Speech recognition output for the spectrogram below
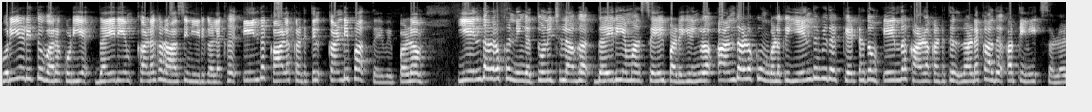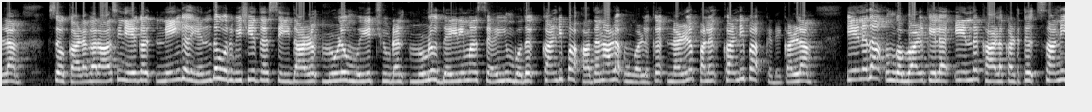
முறியடித்து வரக்கூடிய தைரியம் கடக ராசினியர்களுக்கு இந்த காலகட்டத்தில் கண்டிப்பாக தேவைப்படும். எந்த அளவுக்கு நீங்கள் துணிச்சலாக தைரியமாக செயல்படுகிறீங்களோ அந்த அளவுக்கு உங்களுக்கு எந்தவித கெட்டதும் எந்த காலகட்டத்தில் நடக்காது அப்படின்னு சொல்லலாம். ஸோ கடகராசி நேர்கள் நீங்கள் எந்த ஒரு விஷயத்தை செய்தாலும் முழு முயற்சியுடன் முழு தைரியமாக செய்யும்போது கண்டிப்பாக அதனால் உங்களுக்கு நல்ல பலன் கண்டிப்பாக கிடைக்கலாம். ஏனதான் உங்கள் வாழ்க்கையில் எந்த காலகட்டத்தில் சனி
